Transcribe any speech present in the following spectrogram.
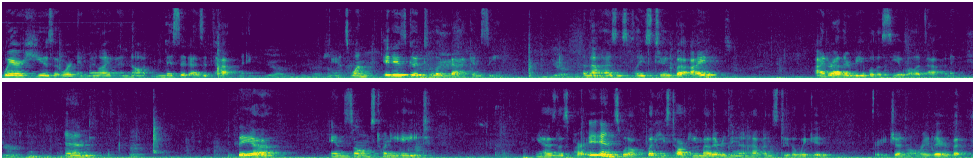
where He is at work in my life and not miss it as it's happening. Yeah. It's one. It is good to look back and see, Yeah. and that has its place too. But I, I'd rather be able to see it while it's happening. Sure. And they, uh, in Psalms 28, he has this part. It ends well, but he's talking about everything that happens to the wicked. Very general right there. But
